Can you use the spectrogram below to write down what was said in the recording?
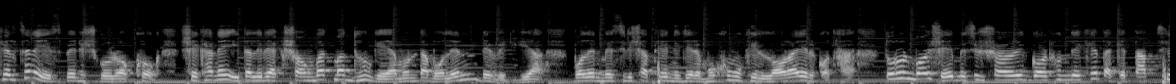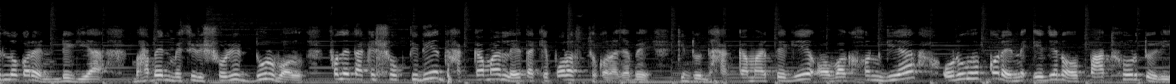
খেলছেন এই স্প্যানিশ গোলরক্ষক। সেখানে ইতালির এক সংবাদ মাধ্যমকে এমনটা বলেন ডেভিড গিয়া। বলেন মেসির সাথে নিজের মুখোমুখি লড়াইয়ের কথা। তরুণ বয়সে মেসির শারীরিক গঠন দেখে তাকে তাচ্ছিল্য করেন ডিগিয়া ভাবেন মেসির শরীর দুর্বল, ফলে তাকে শক্তি দিয়ে ধাক্কা মারলে তাকে পরাস্ত করা যাবে। কিন্তু ধাক্কা মারতে গিয়ে অবাক হন গিয়া, অনুভব করেন এ যেন পাথর তৈরি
